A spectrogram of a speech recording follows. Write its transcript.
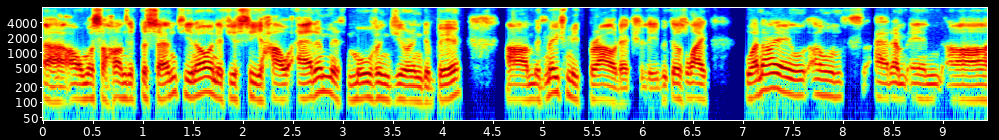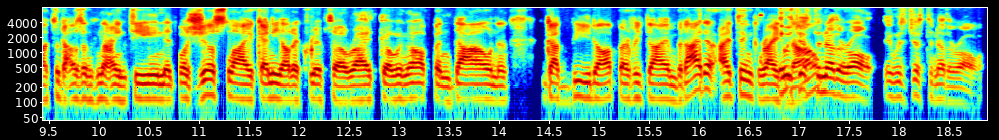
uh, almost hundred percent, you know, and if you see how Atom is moving during the bear, um, it makes me proud actually because like when I owned Atom in uh, 2019, it was just like any other crypto, right, going up and down and got beat up every time. But I, I think right now. It was now, just another alt. It was just another alt.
